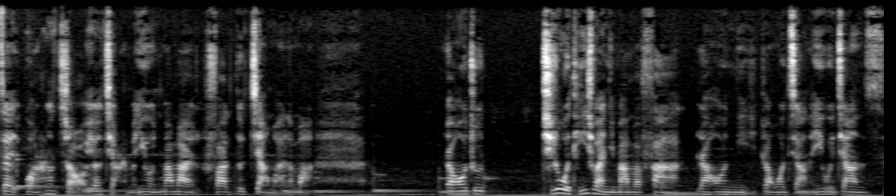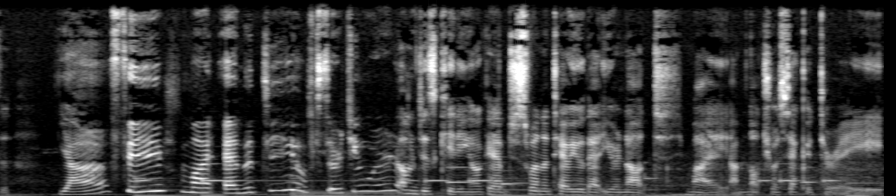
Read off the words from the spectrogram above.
在网上找要讲什么，因为你妈妈发的都讲完了嘛。然后就，其实我挺喜欢你妈妈发，然后你让我讲的，因为这样子。Yeah, save my energy of searching word. I'm just kidding. Okay, I just want to tell you that you're not my, I'm not your secretary.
